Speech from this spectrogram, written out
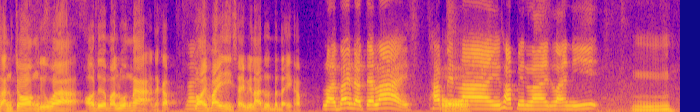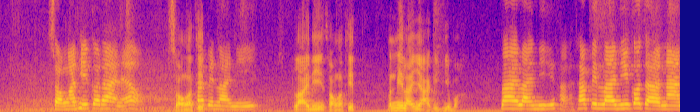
สั่งจองหรือว่าออเดอร์มาล่วงหน้านะครับได้รอยใบนี่ใช้เวลาโดนปันไหนครับลอยใบแล้วแต่ลายถ้าเป็นโอ้ลายถ้าเป็นลายลายนี้อืมสองอาทิตย์ก็ได้แล้วสองอาทิถ้าตย์เป็นลายนี้ ลายนี้สองอาทิตย์ มันมีลายหยากอีกอยู่ป่ะลายลายนี้ค่ะ ถ้าเป็นลายนี้ก็จะนาน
